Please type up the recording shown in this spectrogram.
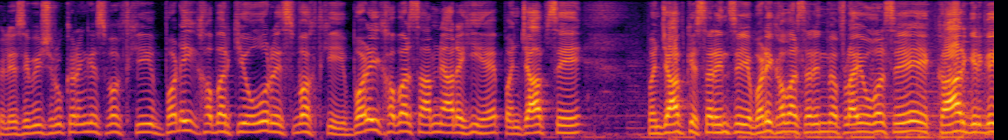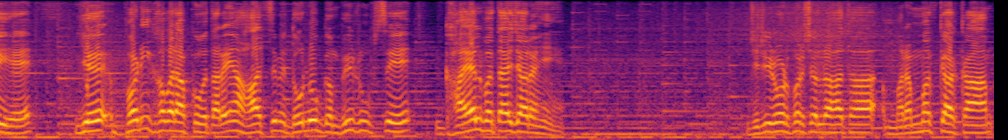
चलिए, इसी भी शुरू करेंगे इस वक्त की बड़ी खबर की ओर। इस वक्त की बड़ी खबर सामने आ रही है पंजाब से। पंजाब के सरिंद से ये बड़ी खबर, सरिंद में फ्लाईओवर से एक कार गिर गई है। ये बड़ी खबर आपको बता रहे हैं, हादसे में दो लोग गंभीर रूप से घायल बताए जा रहे हैं। जीटी रोड पर चल रहा था मरम्मत का काम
